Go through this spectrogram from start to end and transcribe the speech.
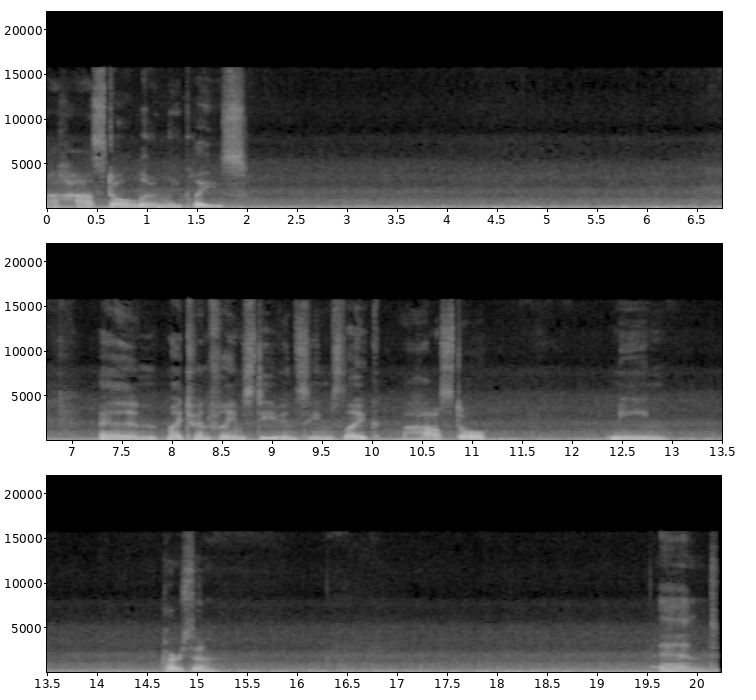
a hostile, lonely place. And my twin flame Steven seems like a hostile, mean person. And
